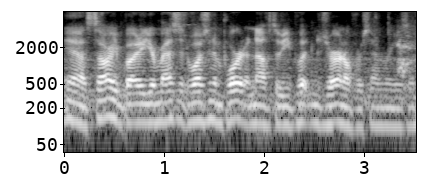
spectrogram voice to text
Yeah, sorry, buddy. Your message wasn't important enough to be put in the journal for some reason.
